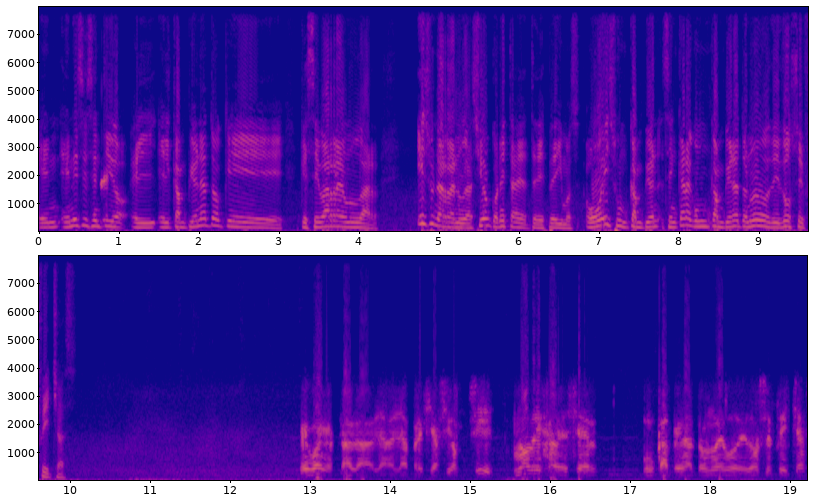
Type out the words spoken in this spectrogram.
en, en ese sentido, el, el campeonato que, que se va a reanudar, ¿es una reanudación? Con esta te despedimos. ¿O es un campeón, se encara con un campeonato nuevo de 12 fechas? Qué bueno está la, la, la apreciación. Sí, no deja de ser un campeonato nuevo de 12 fechas,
